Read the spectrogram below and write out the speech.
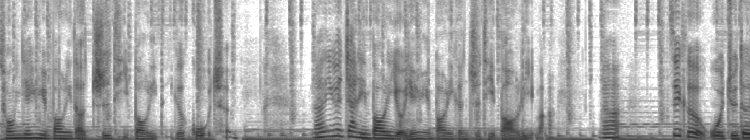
从言语暴力到肢体暴力的一个过程。那因为家庭暴力有言语暴力跟肢体暴力嘛，那这个我觉得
